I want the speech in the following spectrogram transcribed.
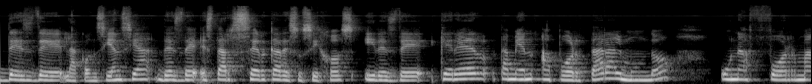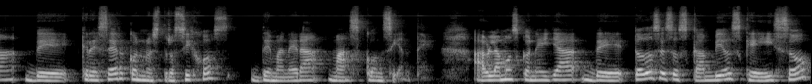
desde la conciencia, desde estar cerca de sus hijos y desde querer también aportar al mundo una forma de crecer con nuestros hijos de manera más consciente. Hablamos con ella de todos esos cambios que hizo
